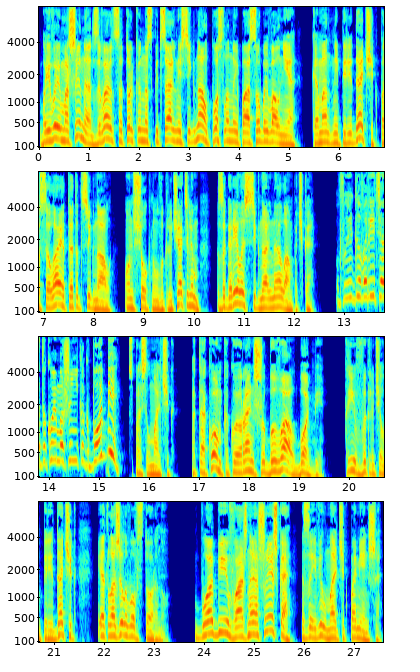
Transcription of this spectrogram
Боевые машины отзываются только на специальный сигнал, посланный по особой волне. Командный передатчик посылает этот сигнал. Он щелкнул выключателем, загорелась сигнальная лампочка. «Вы говорите о такой машине, как Бобби?» – спросил мальчик. «О таком, какой раньше бывал Бобби». Крив выключил передатчик и отложил его в сторону. «Бобби – важная шишка», – заявил мальчик поменьше.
